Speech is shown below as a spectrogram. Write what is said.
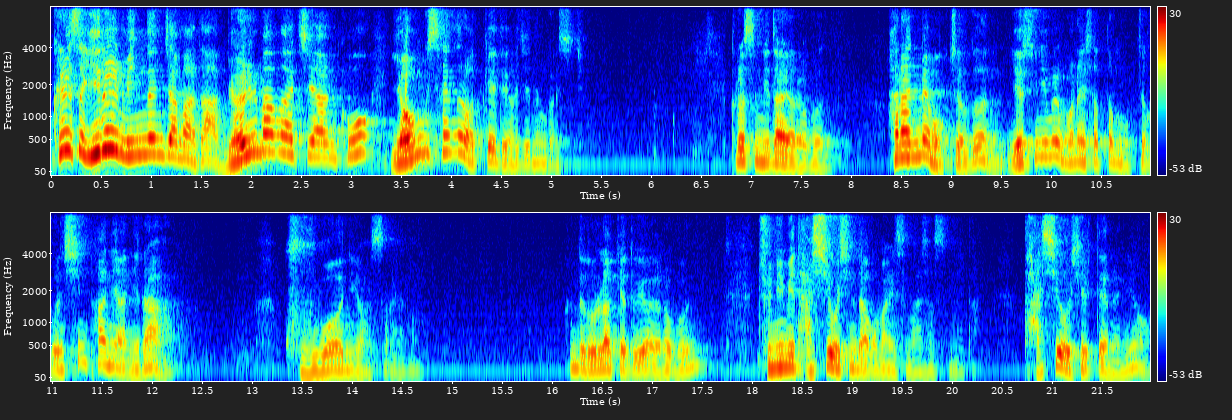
그래서 이를 믿는 자마다 멸망하지 않고 영생을 얻게 되어지는 것이죠. 그렇습니다, 여러분. 하나님의 목적은 예수님을 보내셨던 목적은 심판이 아니라 구원이었어요. 근데 놀랍게도요, 여러분. 주님이 다시 오신다고 말씀하셨습니다. 다시 오실 때는요,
